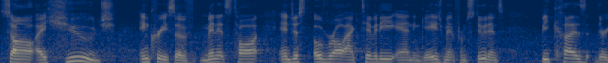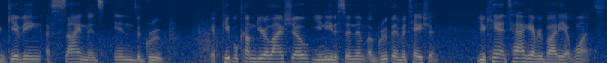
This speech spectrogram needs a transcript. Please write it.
saw a huge increase of minutes taught and just overall activity and engagement from students because they're giving assignments in the group. If people come to your live show, you need to send them a group invitation. You can't tag everybody at once.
